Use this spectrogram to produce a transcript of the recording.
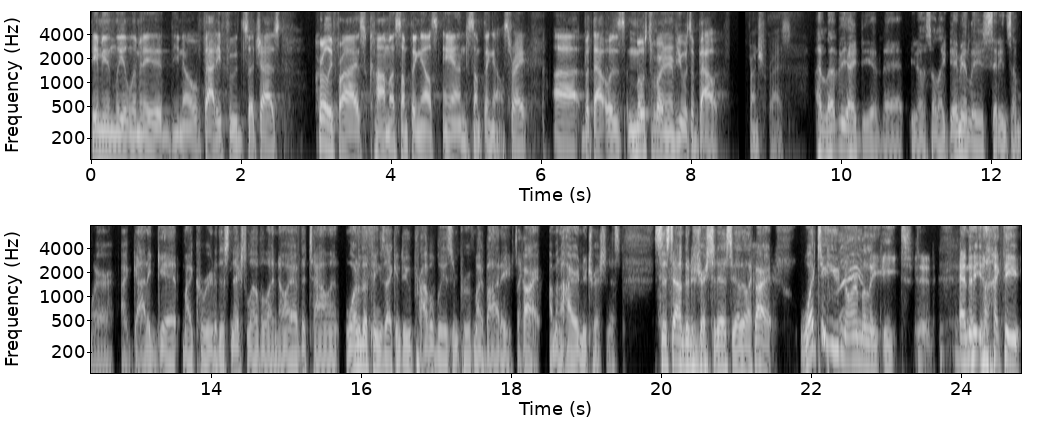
Damion Lee eliminated, you know, fatty foods such as curly fries, comma something else, and something else, right? Uh, but that was most of our interview was about French fries. I love the idea that, you know, so like Damion Lee is sitting somewhere. I got to get my career to this next level. I know I have the talent. One of the things I can do probably is improve my body. It's like, all right, I'm going to hire a nutritionist. Sits down with the nutritionist. The other, like, all right, what do you normally eat, dude? And then, you know, like the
